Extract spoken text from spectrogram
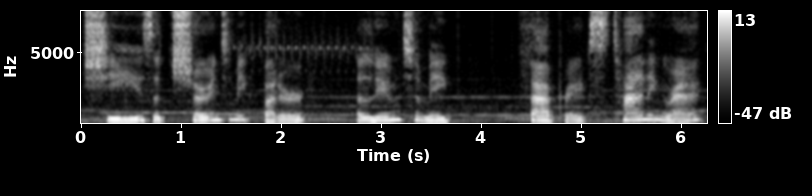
cheese, a churn to make butter, a loom to make fabrics, tanning rack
